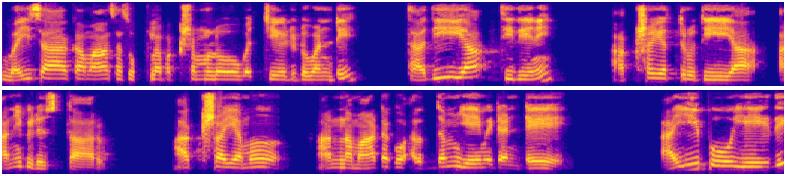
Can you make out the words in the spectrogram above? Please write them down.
వైశాఖ మాస శుక్లపక్షంలో వచ్చేటటువంటి తదీయ తిథిని అక్షయ తృతీయ అని పిలుస్తారు. అక్షయము అన్న మాటకు అర్థం ఏమిటంటే అయిపోయేది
